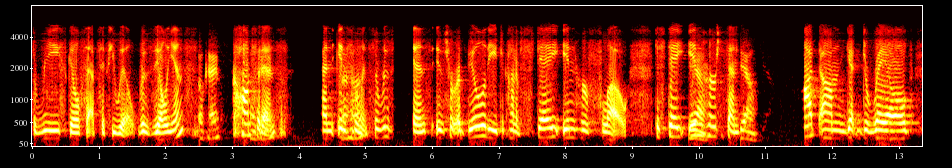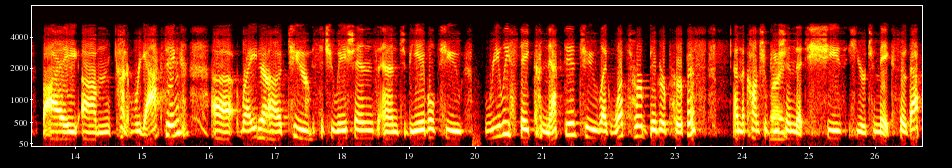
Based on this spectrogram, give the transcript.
three skill sets, if you will: resilience, okay, confidence, okay. and Uh-huh. influence. Uh-huh. So resilience is her ability to kind of stay in her flow, to stay in yeah. her center, yeah. not um, get derailed by um, kind of reacting, uh, right, yeah. uh, to yeah. situations, and to be able to really stay connected to like what's her bigger purpose and the contribution right. that she's here to make. So that's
